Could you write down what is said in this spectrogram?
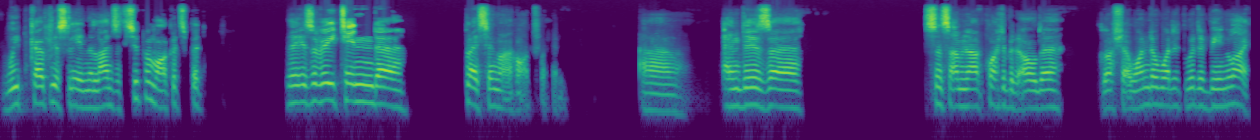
weep copiously in the lines at supermarkets, but there is a very tender place in my heart for him. Uh, and there's a, since I'm now quite a bit older, gosh, I wonder what it would have been like,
